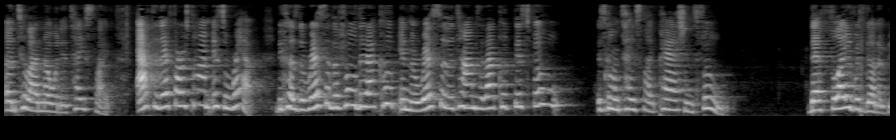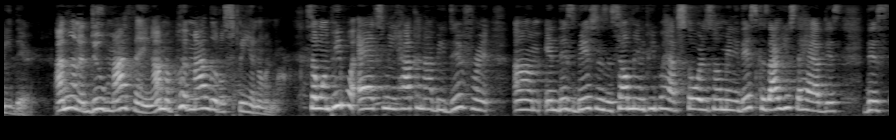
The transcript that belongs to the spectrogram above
until I know what it tastes like. After that first time, it's a wrap because the rest of the food that I cook and the rest of the times that I cook this food, it's going to taste like Passion's food. That flavor's going to be there. I'm going to do my thing. I'm going to put my little spin on it. So when people ask me how can I be different um, in this business, and so many people have stores and so many this, because I used to have this this.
